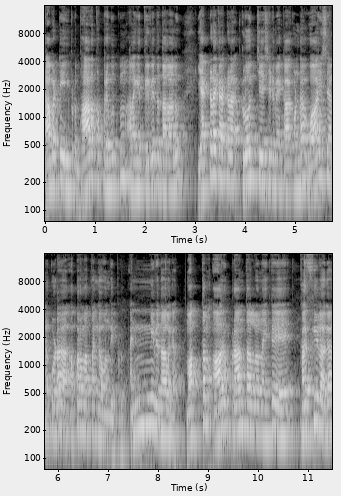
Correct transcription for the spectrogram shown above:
కాబట్టి ఇప్పుడు భారత ప్రభుత్వం అలాగే త్రివిధ దళాలు ఎక్కడికక్కడ క్లోజ్ చేసేయడమే కాకుండా వాయుసేన కూడా అప్రమత్తంగా ఉంది ఇప్పుడు. అన్ని విధాలుగా. మొత్తం ఆరు ప్రాంతాల్లోనైతే కర్ఫ్యూలాగా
